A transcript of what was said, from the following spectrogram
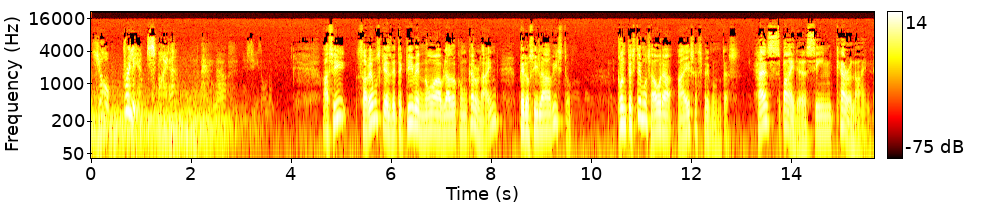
You're brilliant, Spider. Now, she's on the... Así, sabemos que el detective no ha hablado con Caroline, pero sí la ha visto. Contestemos ahora a esas preguntas. Has Spider seen Caroline?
